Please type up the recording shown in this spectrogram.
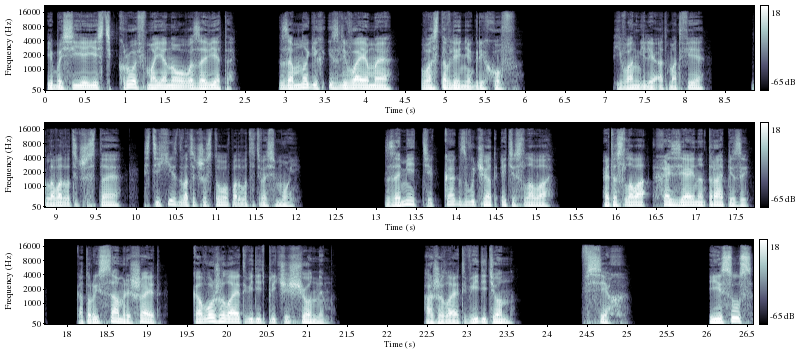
ибо сие есть кровь моя Нового Завета, за многих изливаемая в оставление грехов». Евангелие от Матфея, глава 26, стихи с 26 по 28. Заметьте, как звучат эти слова. Это слова хозяина трапезы, который сам решает, кого желает видеть причащенным. А желает видеть он всех. Иисус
